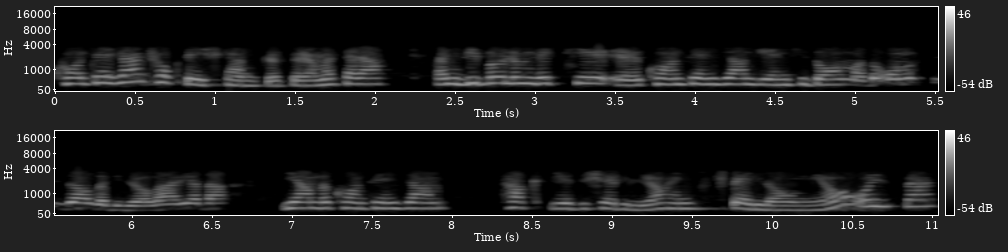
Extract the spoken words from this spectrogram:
kontenjan çok değişkenlik gösteriyor. Mesela hani bir bölümdeki e, kontenjan diyelim ki dolmadı onu size alabiliyorlar ya da bir anda kontenjan tak diye düşebiliyor. Hani hiç belli olmuyor. O yüzden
